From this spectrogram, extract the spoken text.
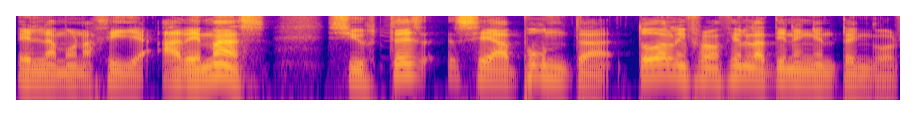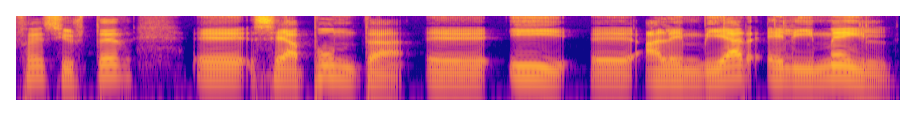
en la Monacilla. Además, si usted se apunta, toda la información la tienen en Tengolf, ¿eh? si usted se apunta y al enviar el email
